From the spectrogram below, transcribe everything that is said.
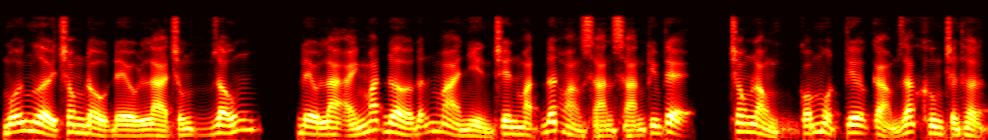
mỗi người trong đầu đều là trống rỗng đều là ánh mắt đờ đẫn mà nhìn trên mặt đất hoàng sán sán kim tệ trong lòng có một tia cảm giác không chân thật.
